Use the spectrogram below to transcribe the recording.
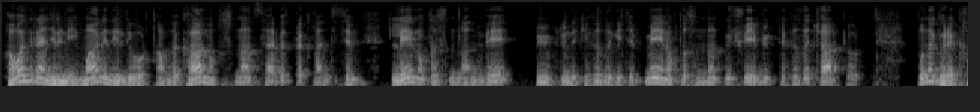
Hava direncinin ihmal edildiği ortamda K noktasından serbest bırakılan cisim L noktasından V büyüklüğündeki hızla geçip M noktasından 3V büyüklüğünde hızla çarpıyor. Buna göre KL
